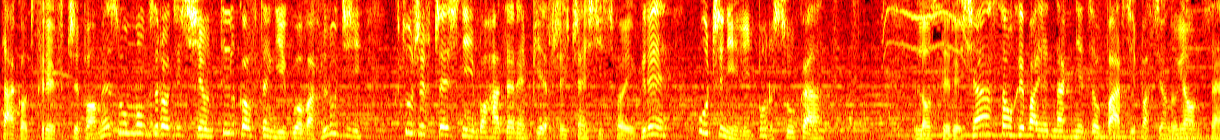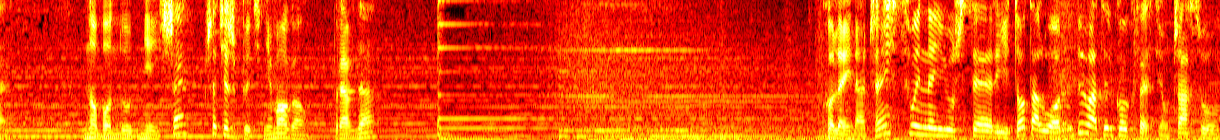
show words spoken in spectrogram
Tak odkrywczy pomysł mógł zrodzić się tylko w tęgich głowach ludzi, którzy wcześniej bohaterem pierwszej części swojej gry uczynili Borsuka. Losy Rysia są chyba jednak nieco bardziej pasjonujące. No bo nudniejsze przecież być nie mogą, prawda? Kolejna część słynnej już serii Total War była tylko kwestią czasu.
